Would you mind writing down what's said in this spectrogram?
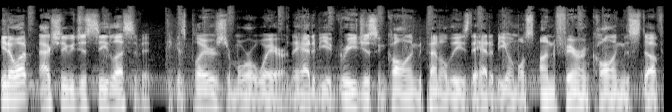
You know what? Actually, we just see less of it because players are more aware. They had to be egregious in calling the penalties. They had to be almost unfair in calling this stuff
